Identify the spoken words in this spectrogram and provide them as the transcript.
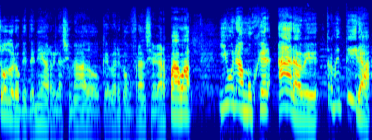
todo lo que tenía relacionado que ver con Francia garpaba, y una mujer árabe, otra mentira,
